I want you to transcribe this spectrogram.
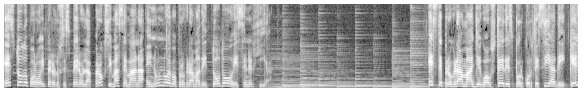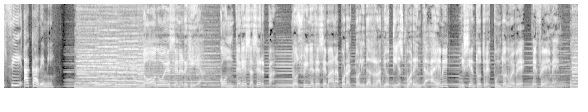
Es todo por hoy, pero los espero la próxima semana en un nuevo programa de Todo es Energía. Este programa llegó a ustedes por cortesía de Kelsey Academy. Todo es energía con Teresa Serpa. Los fines de semana por actualidad Radio 1040 AM y 103.9 FM.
